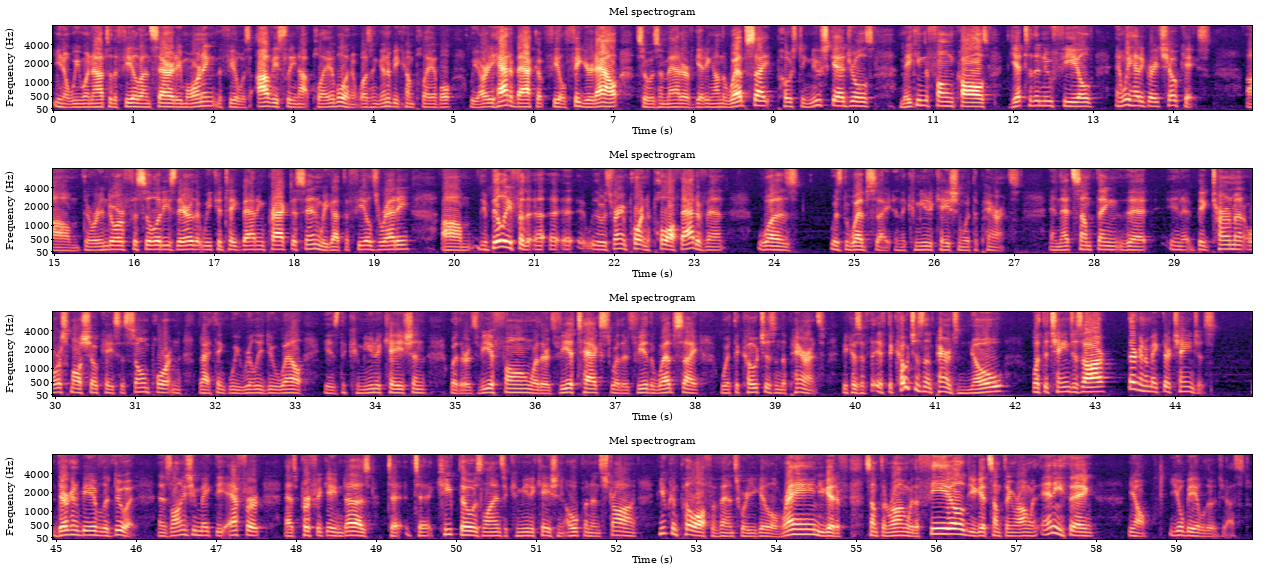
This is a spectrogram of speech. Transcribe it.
you know, we went out to the field on Saturday morning. The field was obviously not playable and it wasn't going to become playable. We already had a backup field figured out, so it was a matter of getting on the website, posting new schedules, making the phone calls, get to the new field, and we had a great showcase. Um, there were indoor facilities there that we could take batting practice in. We got the fields ready. Um, the ability for the, uh, uh, uh it was very important to pull off that event was, was the website and the communication with the parents. And that's something that in a big tournament or a small showcase is so important that I think we really do well is the communication, whether it's via phone, whether it's via text, whether it's via the website, with the coaches and the parents. Because if the, if the coaches and the parents know what the changes are, they're going to make their changes. They're going to be able to do it. And as long as you make the effort, as Perfect Game does, to, to keep those lines of communication open and strong, you can pull off events where you get a little rain, you get a, something wrong with a field, you get something wrong with anything, you know, you'll be able to adjust.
